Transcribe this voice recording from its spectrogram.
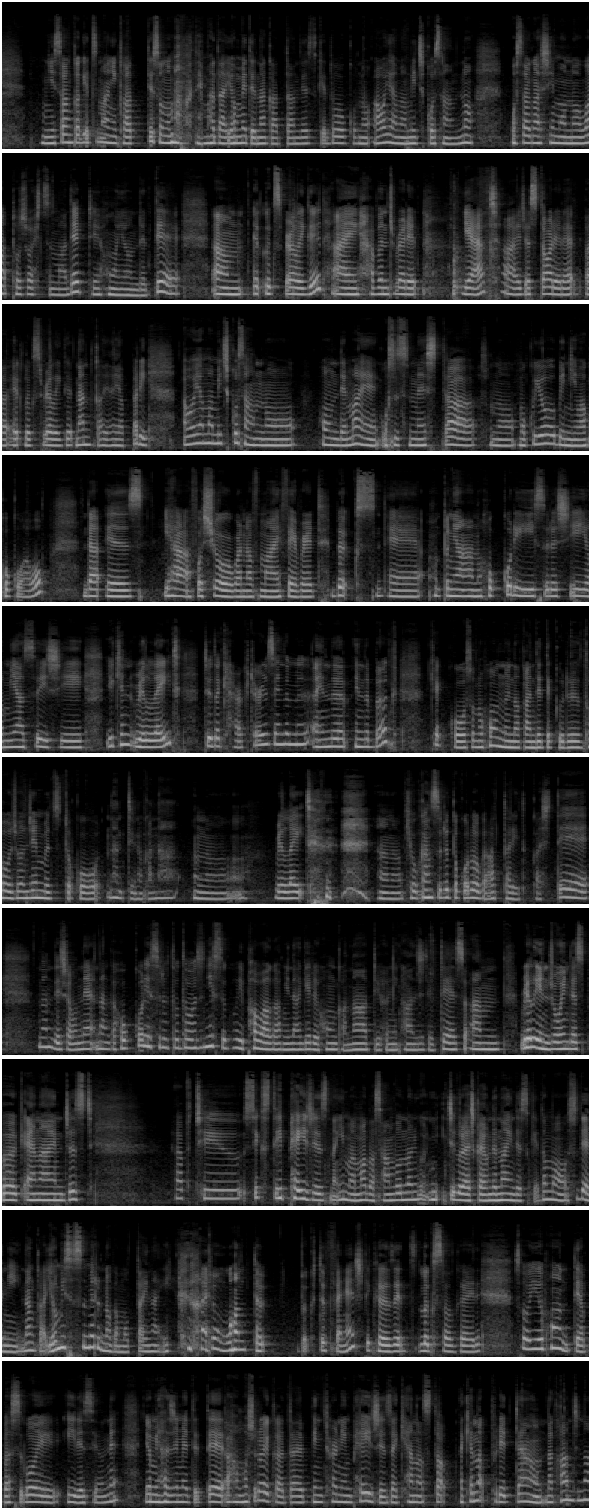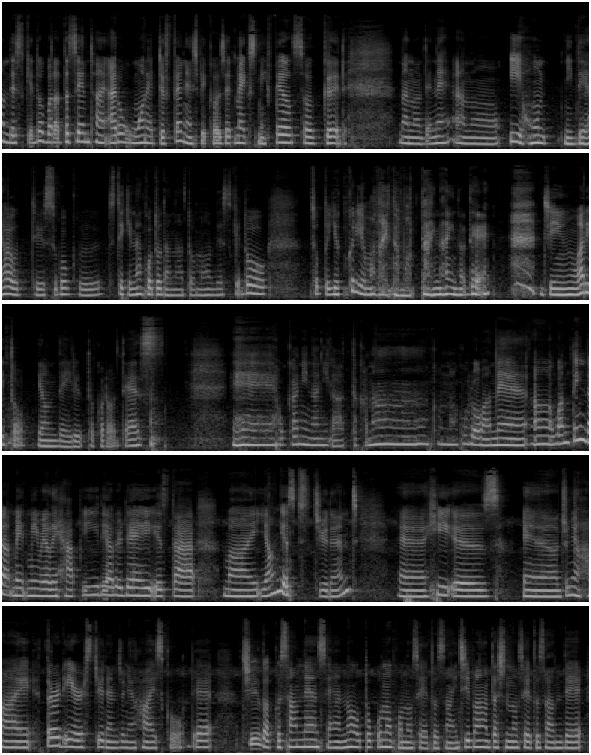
23ヶ月前に買ってそのままでまだ読めてなかったんですけどこの青山美智子さんの「お探し物は図書室まで」っていう本を読んでて、um, It looks really good I haven't read it yet. I just started it, but it looks really good. なんかやっぱり青山美智子さんの本で前おすすめしたその木曜日にはココアを That is Yeah, for sure, one of my favorite books. で本当にあのほっこりするし、読みやすいし、You can relate to the characters in the, in the, in the book. 結構その本の中に出てくる登場人物とこう、なんていうのかな、あの、relate あの共感するところがあったりとかして何でしょうね。なんかほっこりすると同時にすごいパワーがみなげる本かなっていうふうに感じてて So I'm really enjoying this book and I'm just up to 60 pages. 今まだ3分の1ぐらいしか読んでないんですけどもすでになんか読み進めるのがもったいない。I don't want to book to finish because it looks so good そういう本ってやっぱすごいいいですよね読み始めててあ面白いから I've been turning pages I cannot stop I cannot put it down な感じなんですけど but at the same time I don't want it to finish because it makes me feel so good なのでねあのいい本に出会うっていうすごく素敵なことだなと思うんですけどちょっとゆっくり読まないともったいないのでじんわりと読んでいるところです。えー、他に何があったかなこの頃はね、uh, One thing that made me really happy the other day is that my youngest student, uh, he is in junior high, third year student, junior high school で中学3年生の男の子の生徒さん一番私の生徒さんで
